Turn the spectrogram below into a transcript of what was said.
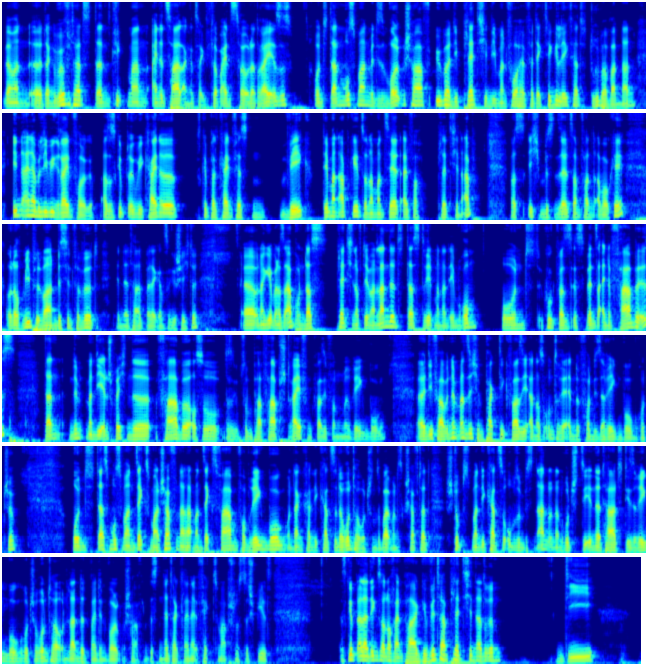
wenn man äh, dann gewürfelt hat, dann kriegt man eine Zahl angezeigt. Ich glaube, eins, zwei oder drei ist es. Und dann muss man mit diesem Wolkenschaf über die Plättchen, die man vorher verdeckt hingelegt hat, drüber wandern. In einer beliebigen Reihenfolge. Also es gibt irgendwie keine, es gibt halt keinen festen Weg, den man abgeht, sondern man zählt einfach Plättchen ab. Was ich ein bisschen seltsam fand, aber okay. Und auch Miepel war ein bisschen verwirrt, in der Tat, bei der ganzen Geschichte. Äh, und dann geht man das ab und das Plättchen, auf dem man landet, das dreht man dann eben rum und guckt, was es ist. Wenn es eine Farbe ist, dann nimmt man die entsprechende Farbe aus so, das gibt so ein paar Farbstreifen quasi von einem Regenbogen. Äh, die Farbe nimmt man sich und packt die quasi an das untere Ende von dieser Regenbogenrutsche. Und das muss man sechsmal schaffen, dann hat man sechs Farben vom Regenbogen und dann kann die Katze da runterrutschen. Sobald man das geschafft hat, stupst man die Katze oben so ein bisschen an und dann rutscht sie in der Tat diese Regenbogenrutsche runter und landet bei den Wolkenschafen. Ist ein netter kleiner Effekt zum Abschluss des Spiels. Es gibt allerdings auch noch ein paar Gewitterplättchen da drin, die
